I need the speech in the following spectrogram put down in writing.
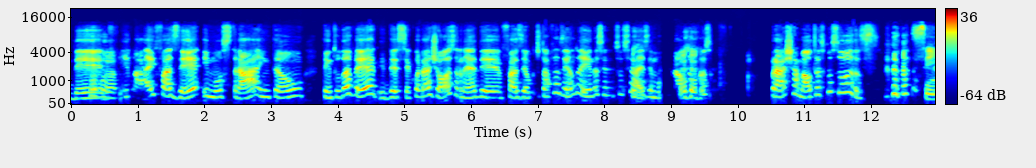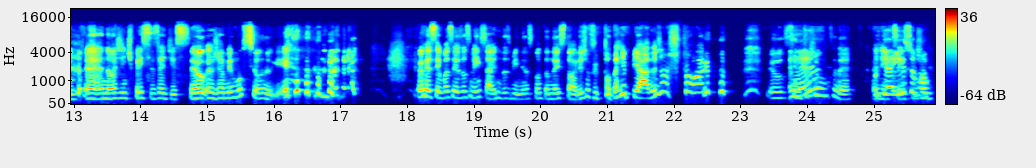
De uhum. ir lá e fazer e mostrar, então tem tudo a ver, de ser corajosa, né? De fazer o que tu tá fazendo aí nas redes sociais, e mostrar para chamar outras pessoas. Sim, é, não, a gente precisa disso. Eu, eu já me emociono. Eu recebo às vezes as mensagens das meninas contando a história, já fico toda arrepiada, já choro. Eu sinto é? junto, né? A Porque é isso, é uma,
